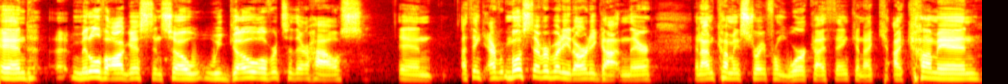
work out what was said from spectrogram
and uh, middle of August, and so we go over to their house, and I think every, most everybody had already gotten there, and I'm coming straight from work, I think, and I, I come in,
